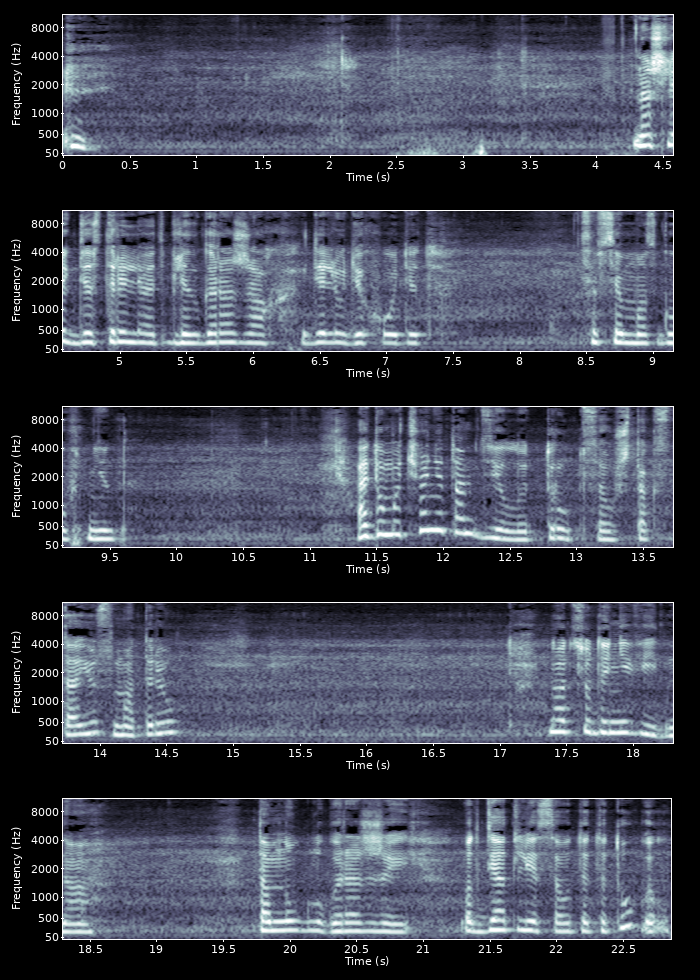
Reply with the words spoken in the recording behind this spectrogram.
Нашли, где стрелять, блин, в гаражах, где люди ходят. Совсем мозгов нет. А я думаю, что они там делают? Трутся. Уж так стою, смотрю. Но отсюда не видно. Там на углу гаражей. Вот где от леса вот этот угол,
